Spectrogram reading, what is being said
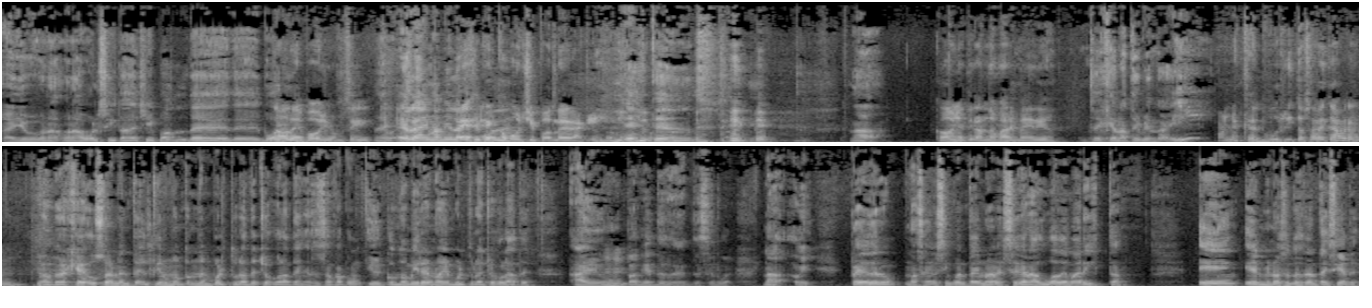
Eh, yo veo una, una bolsita de chipotle de, de No, bollo. de Volume, sí. Eh, es la misma mierda que es, Chipotle. Es como un chipotle de aquí. Este. nada. Coño, tirándome al medio. Es que la estoy viendo ahí. Coño, es que el burrito sabe cabrón. No, pero es que usualmente él tiene un montón de envolturas de chocolate en ese zafacón. Y hoy cuando mire no hay envoltura de chocolate, hay un paquete de, de cerveza. Nada, ok. Pedro nace en el 59, se gradúa de marista en el 1977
